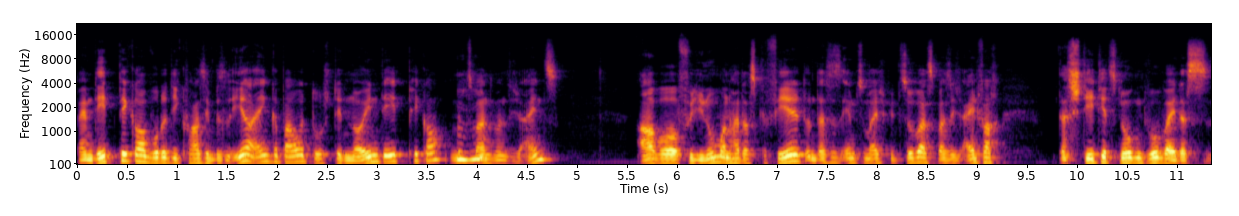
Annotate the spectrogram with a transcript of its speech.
Beim Datepicker wurde die quasi ein bisschen eher eingebaut durch den neuen Datepicker mit 22.1. Aber für die Nummern hat das gefehlt und das ist eben zum Beispiel sowas, was ich einfach, das steht jetzt nirgendwo, weil das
